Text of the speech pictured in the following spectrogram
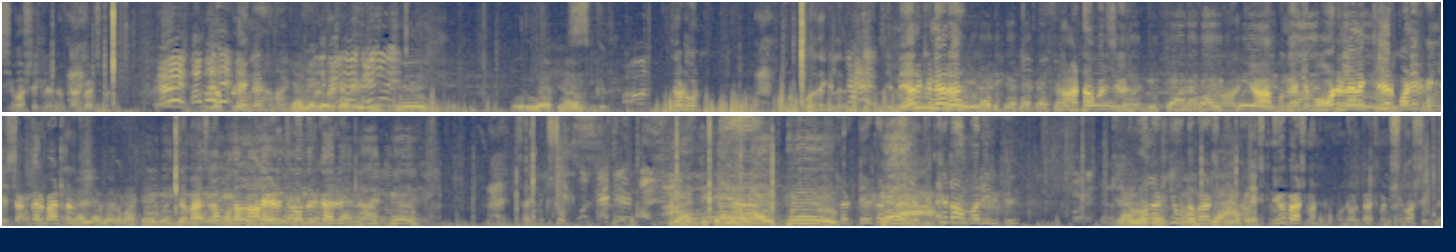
சிவா ஸ்ட்ரைக்கில் லெஃப்ட் ஹேண்ட் பேட்ஸ்மேன் நல்ல பிளேங்க ஒரு ஓட்டம். தேர்ட் ஒன் ஒரு தைக்கல நேருக்கு நேர. ஃப்ளாட்டாக போயிடுச்சு. கேப்புங்க இங்கே பவுண்டரி லைனை கிளியர் பண்ணியிருக்கு இங்கே சங்கர் பேட்டில் இருந்து. இந்த மேட்ச்ல முதல் நாள் எடுத்துட்டு வந்திருக்காரு. சரி நெக்ஸ்ட் விக்கெட்டாக மாறி இருக்கு அடிக்க விட்ட batsman next new batsman one down batsman Siva ஸ்ட்ரிக்ல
